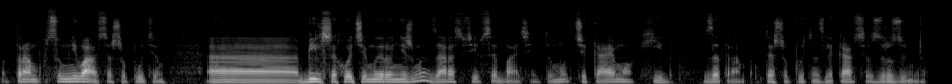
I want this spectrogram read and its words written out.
От Трамп сумнівався, що Путін е- більше хоче миру, ніж ми. Зараз всі все бачать. Тому чекаємо хід за Трампом. Те, що Путін злякався, зрозуміло.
